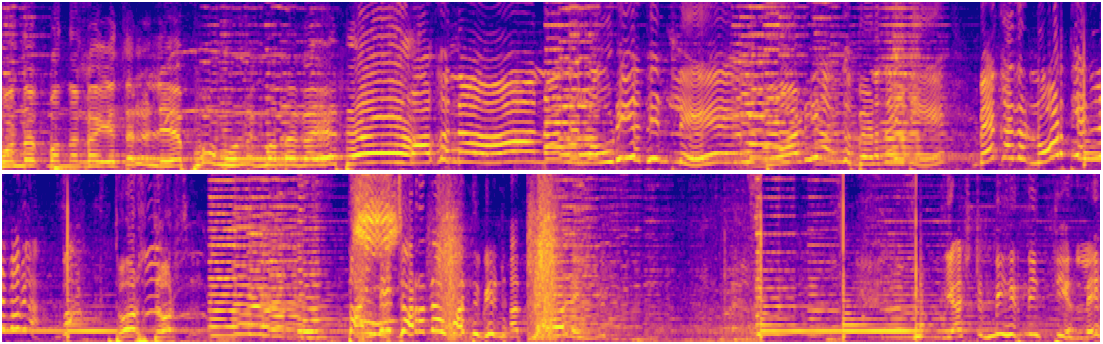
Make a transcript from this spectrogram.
ಮುಂದಕ್ಕೆ ಬಂದಂಗ ಆಗೈತಲ್ಲ ಲೇಪ ಮುಂದಕ್ಕೆ ಬಂದಂಗ ಐತೆ ಮಗನ ನಾನು ರೌಡಿ ಅದಿನ್ಲಿ. ಬಾಡಿ ಹಂಗ ಬೆಳೆದೈತಿ. ಬೇಕಾದ್ರೆ ನೋಡ್ತೀನಿ ಮಗ. ತೋರ್ಸ್ ತೋರ್ಸ್. ತಂದೆ ಜ್ವರನ ಬಂದ್ಬಿಟ್ಟು ನೋಡಿ. ಎಷ್ಟು ಮೀರ್ ನಿಂತಿಯಲ್ಲೇ.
